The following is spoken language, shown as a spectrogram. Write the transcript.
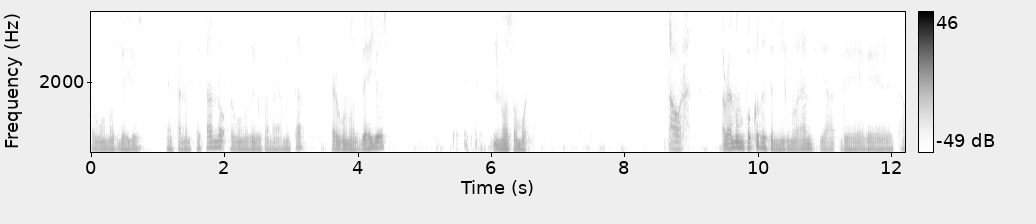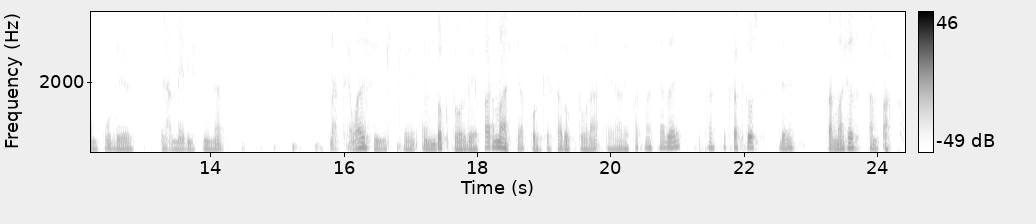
algunos de ellos están empezando, algunos de ellos van a la mitad y algunos de ellos eh, no son buenos. Ahora, hablando un poco desde mi ignorancia del de campo de, de la medicina, me atrevo a decir que un doctor de farmacia, porque esta doctora era de farmacia de, para ser exactos, de farmacias San Pablo,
